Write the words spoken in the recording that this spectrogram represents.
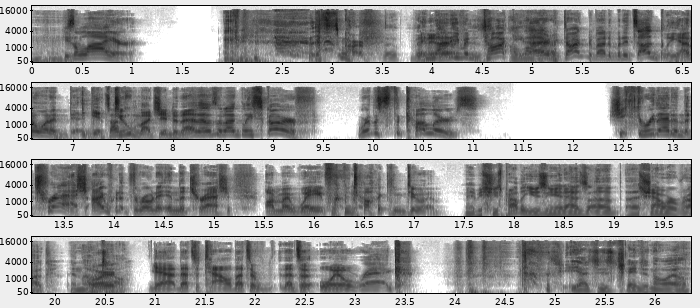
Mm-hmm. He's a liar, scarf. The, the and not even talking. I already talked about it, but it's ugly. I don't want to get It's too ugly. much into that. That was an ugly scarf. Where are the, the colors? She threw that in the trash. I would have thrown it in the trash on my way from talking to him. Maybe she's probably using it as a, a shower rug in the Or hotel. yeah, that's a towel. That's a that's an oil rag. Yeah, she's changing the oil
